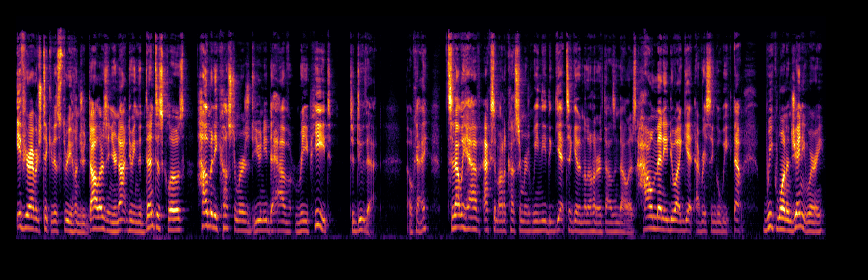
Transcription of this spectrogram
If your average ticket is $300 and you're not doing the dentist close, how many customers do you need to have repeat to do that? Okay. So now we have X amount of customers we need to get to get another $100,000. How many do I get every single week? Now, week one in January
